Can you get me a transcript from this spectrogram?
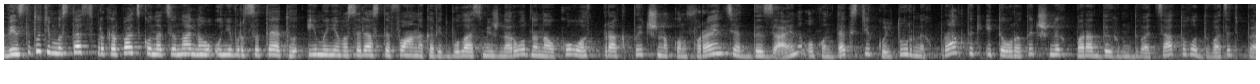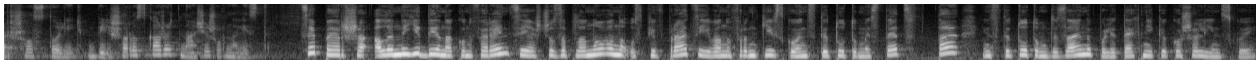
В інституті мистецтв Прикарпатського національного університету імені Василя Стефаника відбулася міжнародна науково-практична конференція Дизайн у контексті культурних практик і теоретичних парадигм 20-21 століть. Більше розкажуть наші журналісти. Це перша, але не єдина конференція, що запланована у співпраці Івано-Франківського інституту мистецтв та Інститутом дизайну політехніки Кошалінської.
